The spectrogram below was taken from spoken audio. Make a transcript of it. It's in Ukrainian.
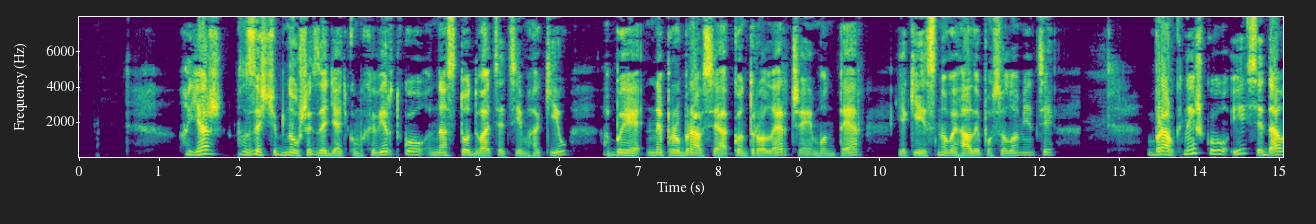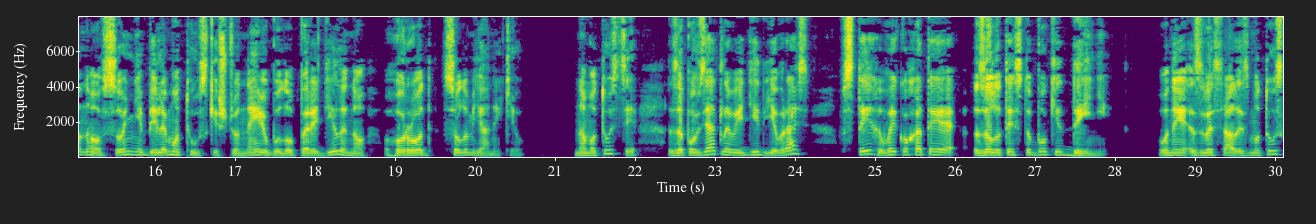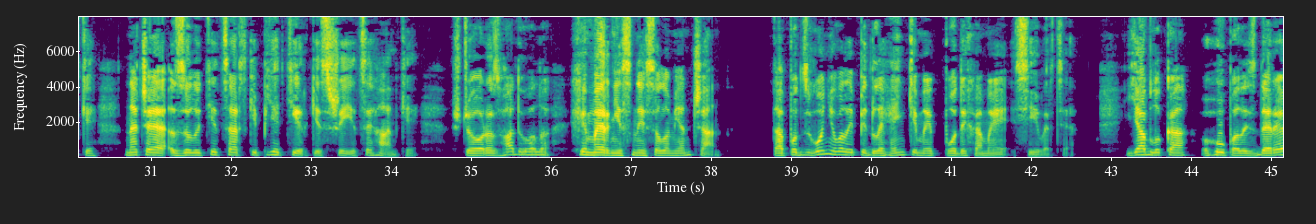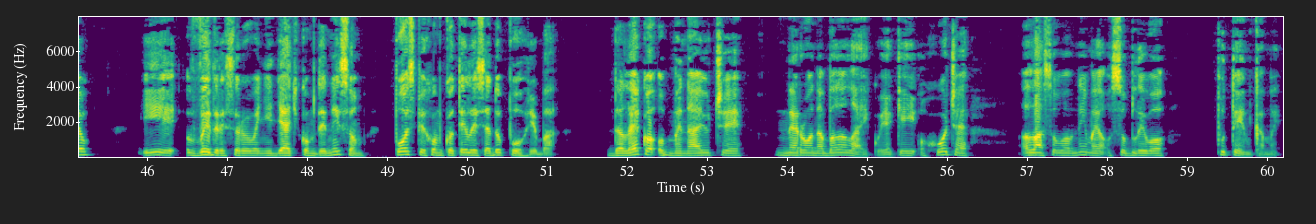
Я ж, защебнувши за дядьком хвіртку на 127 гаків, аби не пробрався контролер чи монтер, які сновигали по солом'янці, брав книжку і сідав на осонні біля мотузки, що нею було переділено город солом'яників. На мотузці заповзятливий дід Євразь встиг викохати золотистобокі дині. Вони звисали з мотузки, наче золоті царські п'ятірки з шиї циганки, що розгадувала химерні сни солом'янчан, та подзвонювали під легенькими подихами сіверця. Яблука гупали з дерев і, видресировані дядьком Денисом, поспіхом котилися до погріба, далеко обминаючи Нерона Балалайку, який охоче ласував ними особливо путинками.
